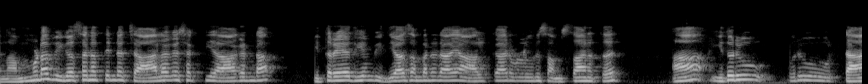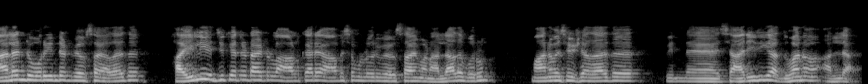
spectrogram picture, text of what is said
നമ്മുടെ വികസനത്തിന്റെ ചാലക ശക്തി ആകേണ്ട ഇത്രയധികം വിദ്യാസമ്പന്നരായ ആൾക്കാരുള്ള ഒരു സംസ്ഥാനത്ത് ആ ഇതൊരു ഒരു ടാലന്റ് ഓറിയന്റഡ് വ്യവസായം അതായത് ഹൈലി എഡ്യൂക്കേറ്റഡ് ആയിട്ടുള്ള ആൾക്കാരെ ആവശ്യമുള്ള ഒരു വ്യവസായമാണ്. അല്ലാതെ വെറും മാനവശേഷി അതായത് പിന്നെ ശാരീരിക അധ്വാനം അല്ല.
